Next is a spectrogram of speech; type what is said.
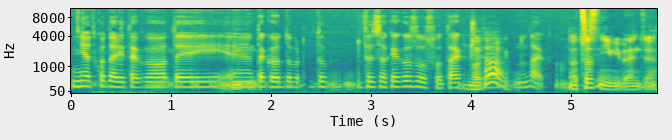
Nie odkładali tego, tej, e, tego do, do wysokiego ZUS-u, tak? No tak. No tak. No. No co z nimi będzie?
